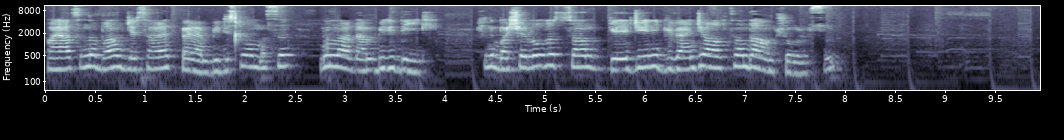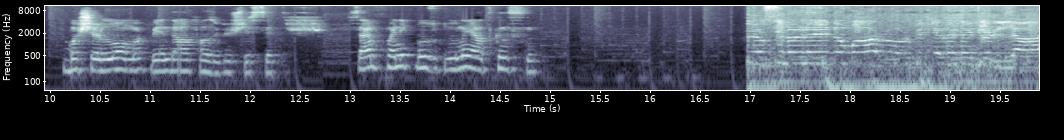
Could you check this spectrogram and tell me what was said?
hayatında bana cesaret veren birisi olması bunlardan biri değil. Şimdi başarılı olursan geleceğini güvence altına da almış olursun. Başarılı olmak beni daha fazla güçlü hissettirir. Sen panik bozukluğuna yatkınsın. Öyleydi mağrur bir kere de gül ya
